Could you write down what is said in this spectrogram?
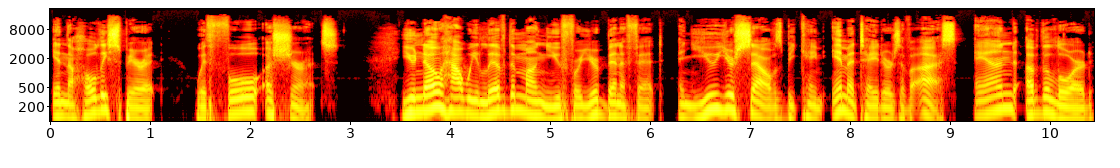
in the Holy Spirit, with full assurance you know how we lived among you for your benefit, and you yourselves became imitators of us and of the Lord,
